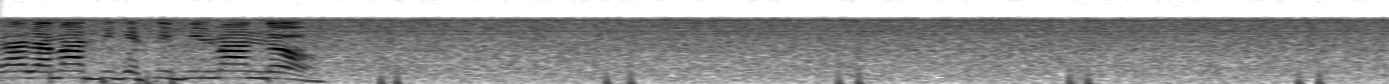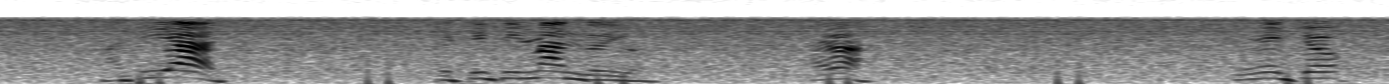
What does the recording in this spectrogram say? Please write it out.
Sala Mati que estoy filmando. Matías, que estoy filmando, digo. Ahí va. Bien hecho.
